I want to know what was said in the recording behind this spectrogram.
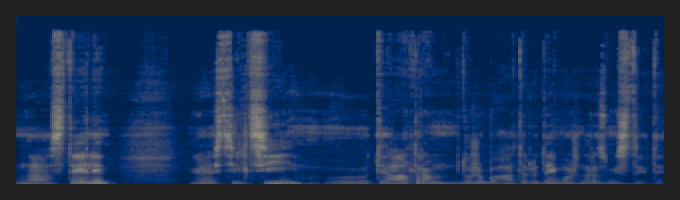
на стелі, е, стільці, е, театрам. Дуже багато людей можна розмістити.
